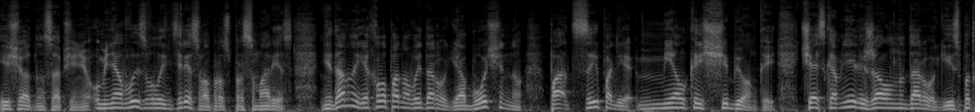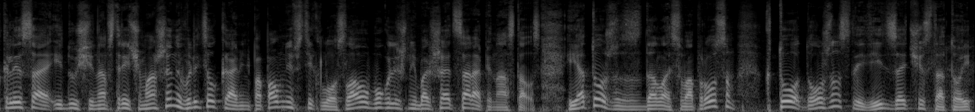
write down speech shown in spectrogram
Еще одно сообщение. У меня вызвало интерес вопрос про саморез. Недавно ехала по новой дороге. Обочину подсыпали мелкой щебенкой. Часть камней лежала на дороге. Из-под колеса, идущей навстречу машины, вылетел камень, попал мне в стекло. Слава богу, лишь небольшая царапина осталась. Я тоже задалась вопросом, кто должен следить за чистотой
